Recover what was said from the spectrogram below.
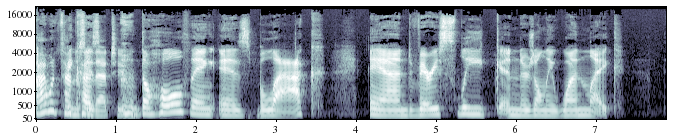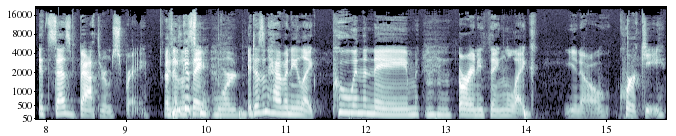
I would kind of say that too. the whole thing is black and very sleek and there's only one like it says bathroom spray I it think doesn't it's say more- it doesn't have any like poo in the name Mm-hmm. or anything like you know quirky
